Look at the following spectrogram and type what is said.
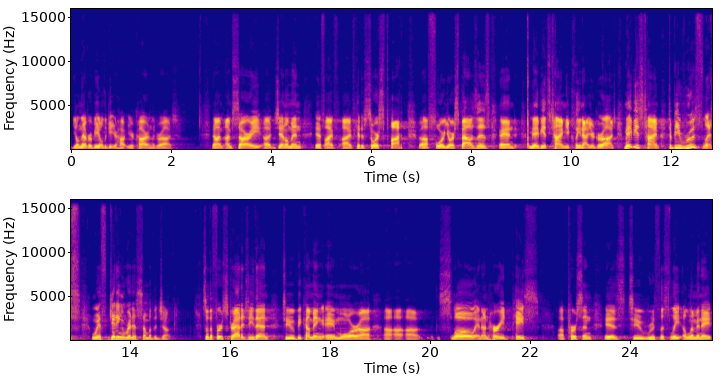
you'll never be able to get your, your car in the garage. Now, I'm, I'm sorry, uh, gentlemen, if I've, I've hit a sore spot uh, for your spouses, and maybe it's time you clean out your garage. Maybe it's time to be ruthless with getting rid of some of the junk. So, the first strategy then to becoming a more uh, uh, uh, uh slow and unhurried pace uh, person is to ruthlessly eliminate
